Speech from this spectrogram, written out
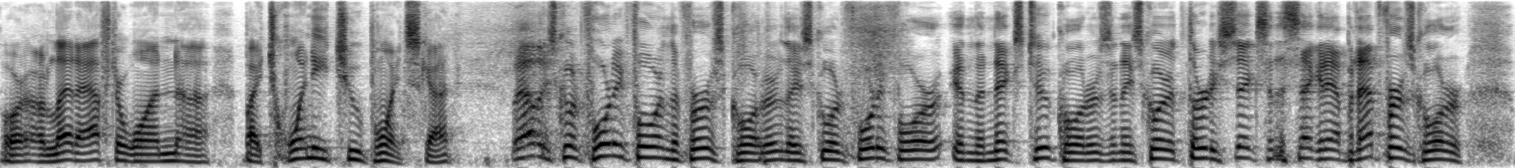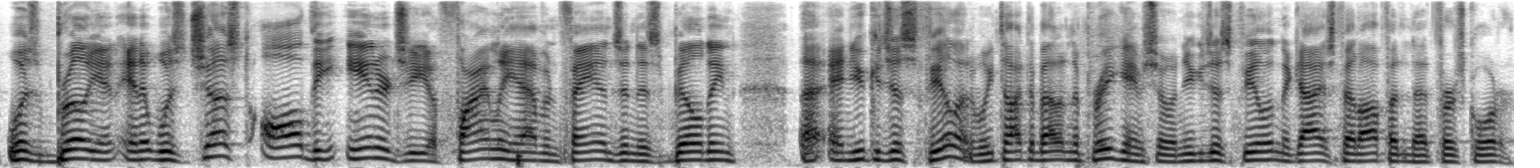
or, or led after one, uh, by 22 points, Scott. Well, they scored 44 in the first quarter. They scored 44 in the next two quarters, and they scored 36 in the second half. But that first quarter was brilliant, and it was just all the energy of finally having fans in this building. Uh, and you could just feel it. We talked about it in the pregame show, and you could just feel it. And the guys fed off it in that first quarter.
